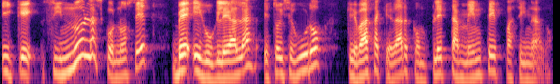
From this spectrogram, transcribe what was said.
y que si no las conoces, ve y googlealas. Estoy seguro que vas a quedar completamente fascinado.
